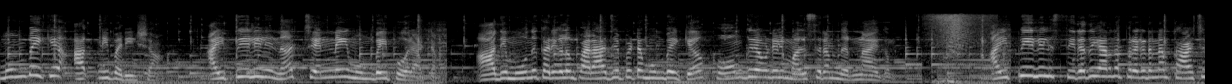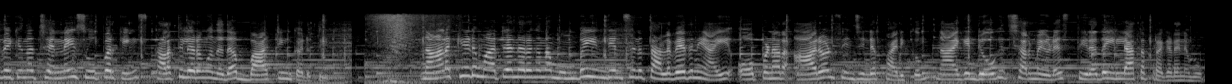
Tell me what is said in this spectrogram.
മുംബൈക്ക് അഗ്നിപരീക്ഷ. ഐ പി എല്ലിൽ നിന്ന് ചെന്നൈ മുംബൈ പോരാട്ടം. ആദ്യ മൂന്ന് കളികളും പരാജയപ്പെട്ട മുംബൈക്ക് ഹോം ഗ്രൗണ്ടിൽ മത്സരം നിർണായകം. ഐ പി എല്ലിൽ സ്ഥിരതയാർന്ന പ്രകടനം കാഴ്ചവെക്കുന്ന ചെന്നൈ സൂപ്പർ കിങ്സ് കളത്തിലിറങ്ങുന്നത് ബാറ്റിംഗ് കരുത്തിൽ നാണക്കേട് മാറ്റാനിറങ്ങുന്ന മുംബൈ ഇന്ത്യൻസിന് തലവേദനയായി ഓപ്പണർ ആരോൺ ഫിഞ്ചിന്റെ പരിക്കും നായകൻ രോഹിത് ശർമ്മയുടെ സ്ഥിരതയില്ലാത്ത പ്രകടനവും.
